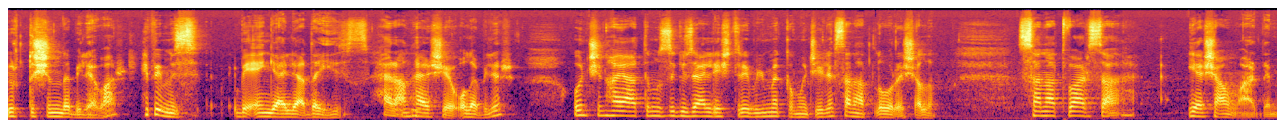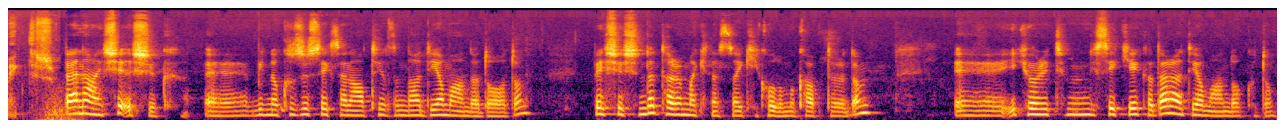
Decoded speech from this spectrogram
yurt dışında bile var. Hepimiz bir engelli adayız. Her an her şey olabilir. Onun için hayatımızı güzelleştirebilmek amacıyla sanatla uğraşalım. Sanat varsa yaşam var demektir. Ben Ayşe Işık. Ee, 1986 yılında Adıyaman'da doğdum. 5 yaşında tarım makinesine iki kolumu kaptırdım. Ee, ilk öğretim lise 2'ye kadar Adıyaman'da okudum.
